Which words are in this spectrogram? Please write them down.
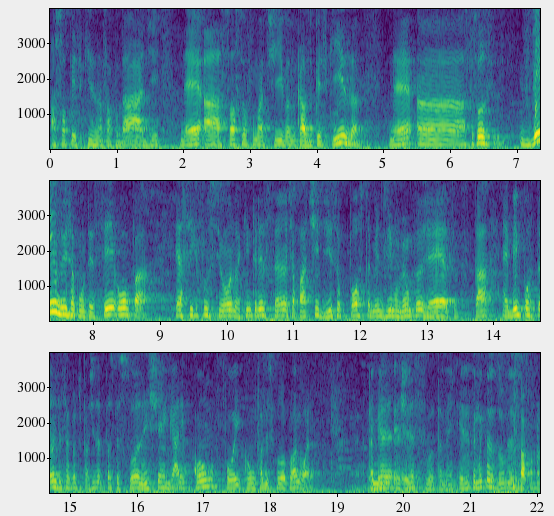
a sua pesquisa na faculdade, né, a sua ação formativa, no caso pesquisa, né, as pessoas vendo isso acontecer, opa, é assim que funciona, que interessante. A partir disso eu posso também desenvolver um projeto, tá? É bem importante essa contrapartida para as pessoas enxergarem como foi, como o Fabrício colocou agora. Também Existe, é sua também. Sim, existem muitas dúvidas, só para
